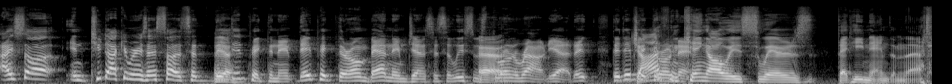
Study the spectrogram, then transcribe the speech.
I saw in two documentaries I saw it said they Yeah. did pick the name. They picked their own band name Genesis. At least it was Yeah. thrown around. Yeah, they they did pick their own jonathan name. king always swears that he named them that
